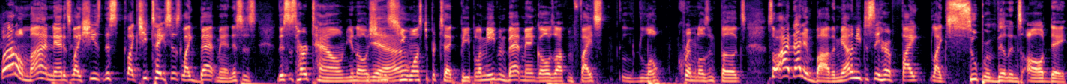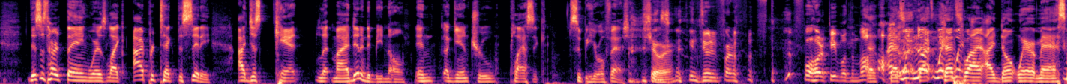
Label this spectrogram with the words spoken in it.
Well, I don't mind that. It's like she's this, like she takes this like Batman. This is this is her town. You know, she's, Yeah. she wants to protect people. I mean, even Batman goes off and fights low criminals and thugs. So I, that didn't bother me. I don't need to see her fight like super villains all day. This is her thing, where it's like I protect the city. I just can't let my identity be known. And again, true classic superhero fashion. Sure. Do it in front of 400 people at the mall. That- that's no, that's, wait, that's wait. why I don't wear a mask.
